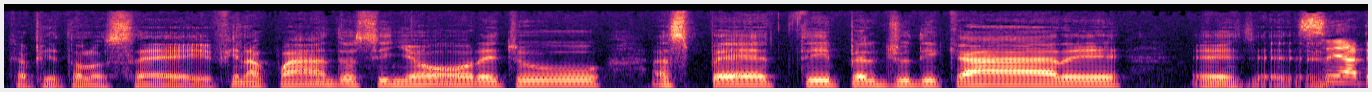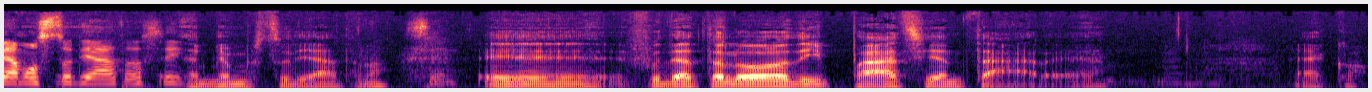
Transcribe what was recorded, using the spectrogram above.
capitolo 6? Fino a quando, Signore, tu aspetti per giudicare eh, sì, abbiamo studiato, sì. Abbiamo studiato, no? Sì. E fu detto loro di pazientare. Mm-hmm. Ecco.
